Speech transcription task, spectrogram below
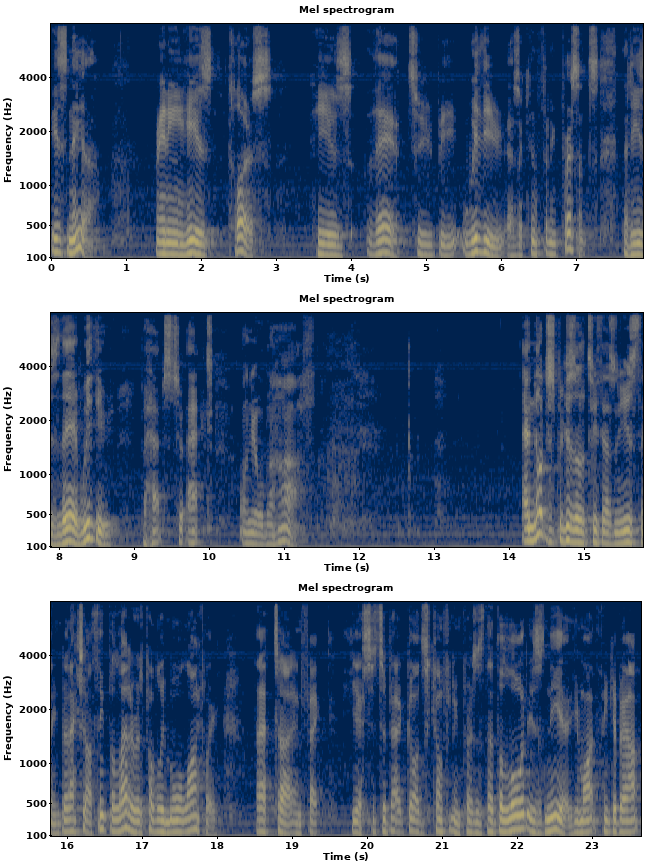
is near, meaning he is close. He is there to be with you as a comforting presence, that he is there with you, perhaps to act on your behalf. And not just because of the 2,000 years thing, but actually, I think the latter is probably more likely. That, uh, in fact, yes, it's about God's comforting presence, that the Lord is near. You might think about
